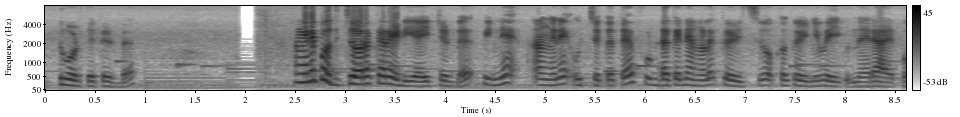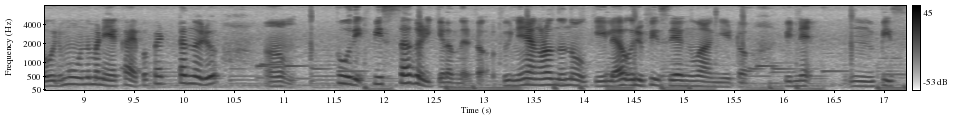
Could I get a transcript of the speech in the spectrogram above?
ഇട്ട് കൊടുത്തിട്ടുണ്ട്. അങ്ങനെ പൊതിച്ചോറൊക്കെ റെഡി ആയിട്ടുണ്ട്. പിന്നെ അങ്ങനെ ഉച്ചക്കത്തെ ഫുഡൊക്കെ ഞങ്ങൾ കഴിച്ചു ഒക്കെ കഴിഞ്ഞ് വൈകുന്നേരം ആയപ്പോൾ ഒരു മൂന്ന് മണിയൊക്കെ ആയപ്പോൾ പെട്ടെന്നൊരു പൂതി പിസ്സ കഴിക്കണം കേട്ടോ. പിന്നെ ഞങ്ങളൊന്നും നോക്കിയില്ല ഒരു പിസ്സ അങ്ങ് വാങ്ങി കേട്ടോ പിന്നെ പിസ്സ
